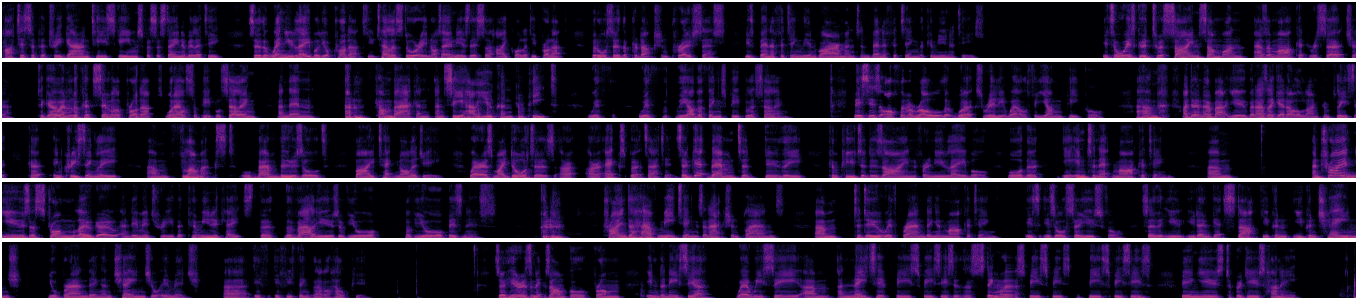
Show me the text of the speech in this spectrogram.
participatory guarantee schemes for sustainability, so that when you label your products, you tell a story, not only is this a high quality product, but also the production process is benefiting the environment and benefiting the communities. It's always good to assign someone as a market researcher to go and look at similar products. What else are people selling? And then come back and, and see how you can compete with, with the other things people are selling. This is often a role that works really well for young people. Um, I don't know about you, but as I get old, I'm complete, increasingly um, flummoxed or bamboozled by technology, whereas my daughters are, are experts at it. So get them to do the computer design for a new label or the, the internet marketing. Um, and try and use a strong logo and imagery that communicates the, the values of your, of your business. Trying to have meetings and action plans um, to do with branding and marketing is, is also useful so that you, you don't get stuck. You can, you can change your branding and change your image uh, if, if you think that'll help you. So here is an example from Indonesia, where we see um, a native bee species, it's a stingless bee, spe bee species, being used to produce honey.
